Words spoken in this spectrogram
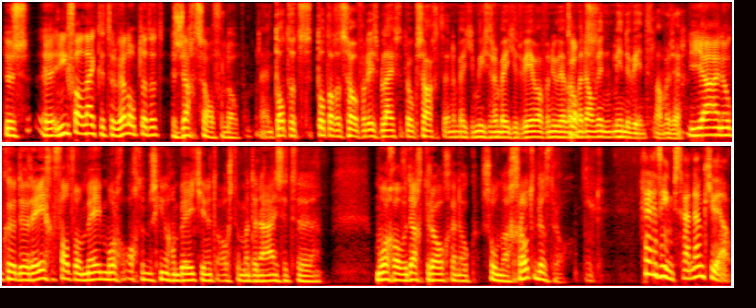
Dus eh, in ieder geval lijkt het er wel op dat het zacht zal verlopen. En tot het, totdat het zover is, blijft het ook zacht. En een beetje miser, een beetje het weer wat we nu hebben. Klopt. Maar dan minder wind, laat maar zeggen. Ja, en ook eh, de regen valt wel mee. Morgenochtend misschien nog een beetje in het oosten. Maar daarna is het eh, morgen overdag droog en ook zondag grotendeels droog. Gerrit Hiemstra, dankjewel.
